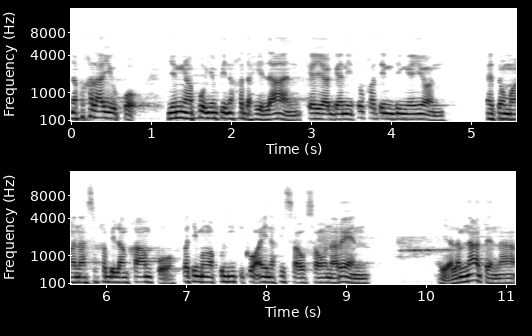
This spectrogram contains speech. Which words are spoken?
Napakalayo po. Yan nga po yung pinakadahilan. Kaya ganito katindi ngayon etong mga nasa kabilang kampo, pati mga politiko ay nakisawsaw na rin. Ay alam natin na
